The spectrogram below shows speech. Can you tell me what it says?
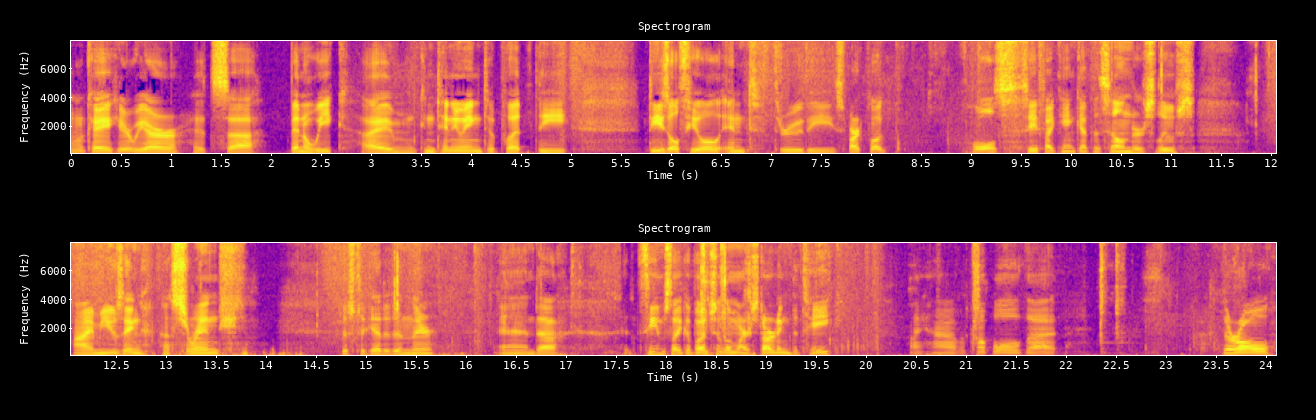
Okay, here we are. It's uh, been a week. I'm continuing to put the diesel fuel in through the spark plug holes, see if I can't get the cylinders loose. I'm using a syringe just to get it in there. And uh, it seems like a bunch of them are starting to take. I have a couple that they're all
